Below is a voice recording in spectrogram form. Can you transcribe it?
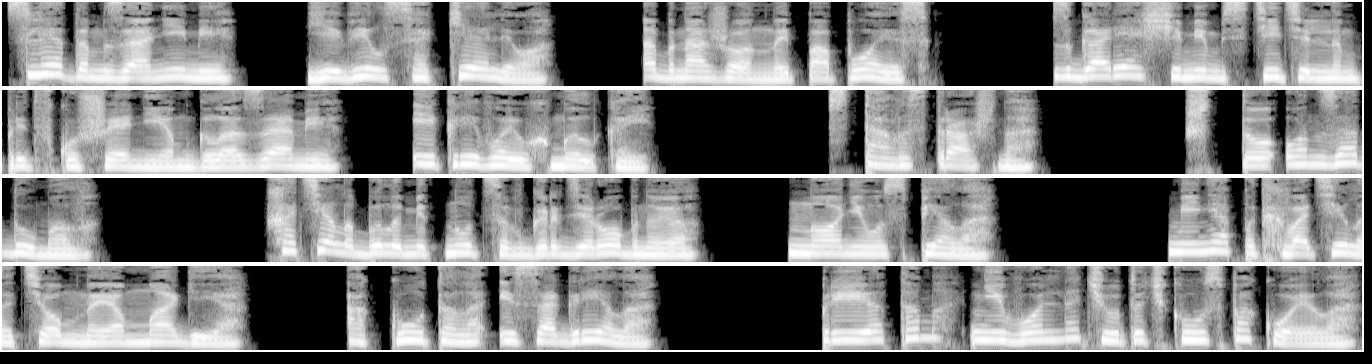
Следом за ними явился Келио, обнаженный по пояс, с горящими мстительным предвкушением глазами и кривой ухмылкой. Стало страшно. Что он задумал? Хотела было метнуться в гардеробную, но не успела. Меня подхватила темная магия, окутала и согрела. При этом невольно чуточку успокоила.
